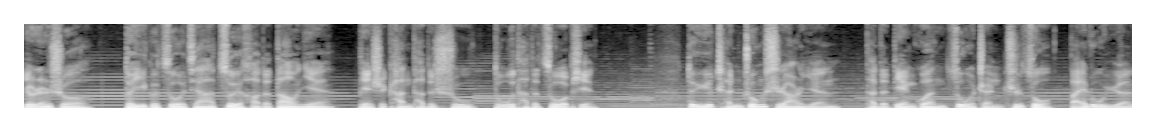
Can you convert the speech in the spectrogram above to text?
有人说，对一个作家最好的悼念，便是看他的书，读他的作品。对于陈忠实而言，他的殿官坐枕之作《白鹿原》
